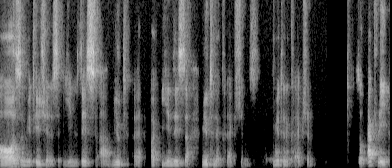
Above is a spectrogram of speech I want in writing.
all the mutations in this uh, mut uh, uh in this uh, mutant collections, mutant collection. So actually,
